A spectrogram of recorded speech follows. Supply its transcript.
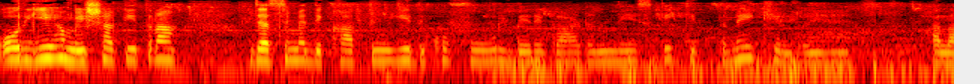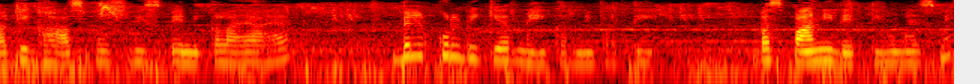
और ये हमेशा की तरह, जैसे मैं दिखाती हूँ, ये देखो फूल मेरे गार्डन में इसके कितने खिल रहे हैं। हालाँकि घास फूस भी इस पर निकल आया है, बिल्कुल भी केयर नहीं करनी पड़ती। बस पानी देती हूँ मैं इसमें।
